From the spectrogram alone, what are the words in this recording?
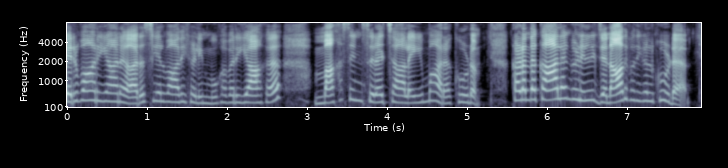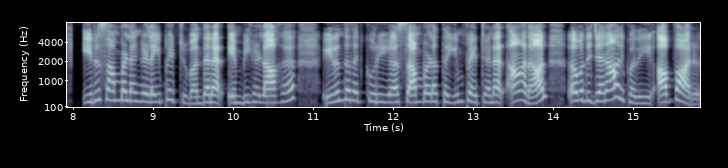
பெருவாரியான அரசியல்வாதிகளின் முகவரியாக மகசின் சிறைச்சாலை மாறக்கூடும். கடந்த காலங்களில் ஜனாதிபதிகள் கூட இரு சம்பளங்களை பெற்று வந்தனர். எம்பிகளாக இருந்ததற்குரிய சம்பளத்தையும் பெற்றனர். ஆனால் எமது ஜனாதிபதி அவ்வாறு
